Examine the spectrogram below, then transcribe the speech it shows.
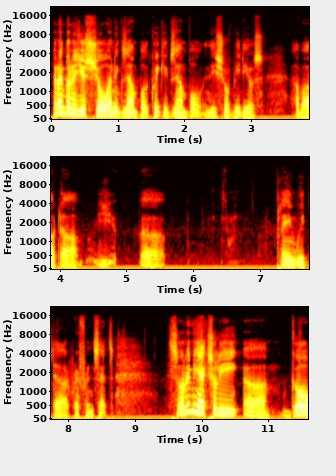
But I'm going to just show an example, a quick example in these short videos about uh, uh, playing with uh, reference sets. So let me actually uh, go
